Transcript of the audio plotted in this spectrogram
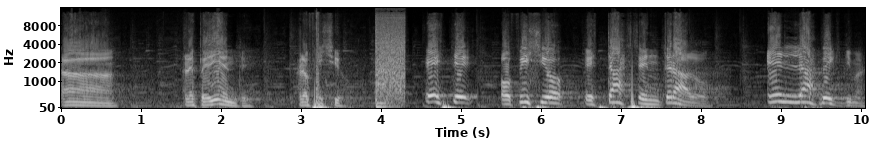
a- al expediente, al oficio. Este oficio está centrado en las víctimas.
